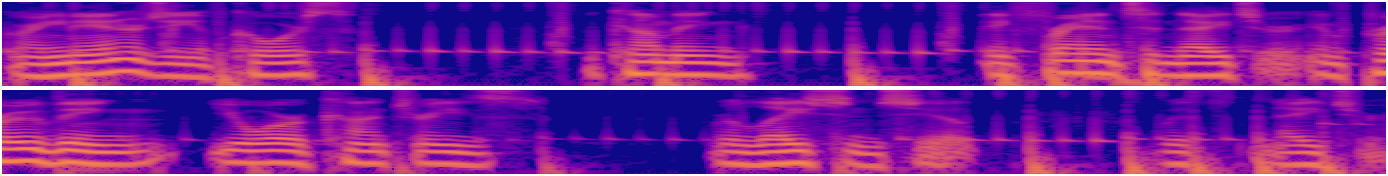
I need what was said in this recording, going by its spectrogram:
Green energy, of course, becoming a friend to nature, improving your country's relationship with nature.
